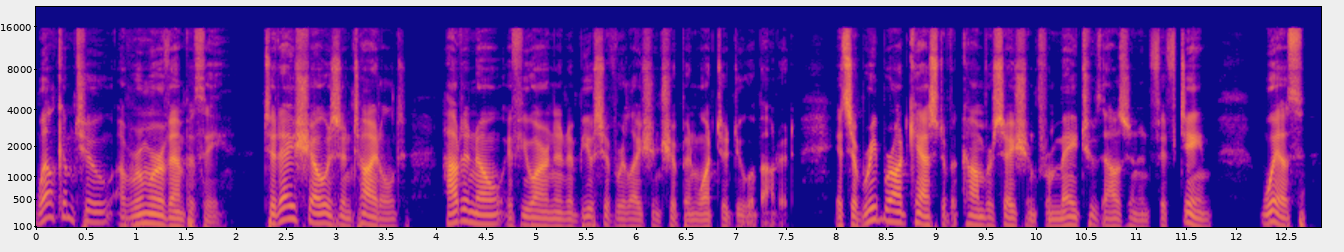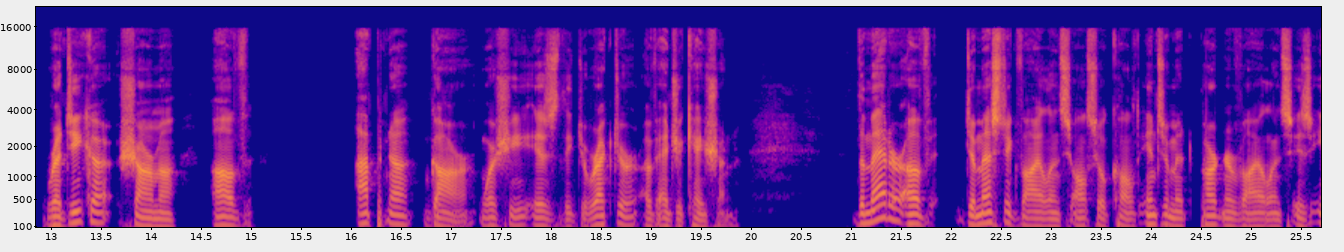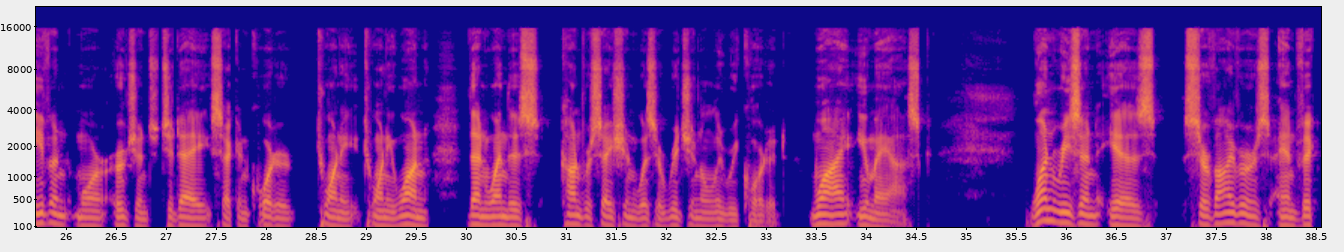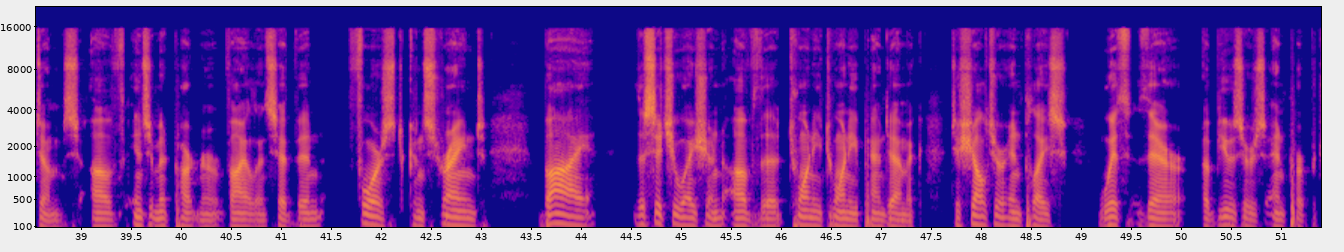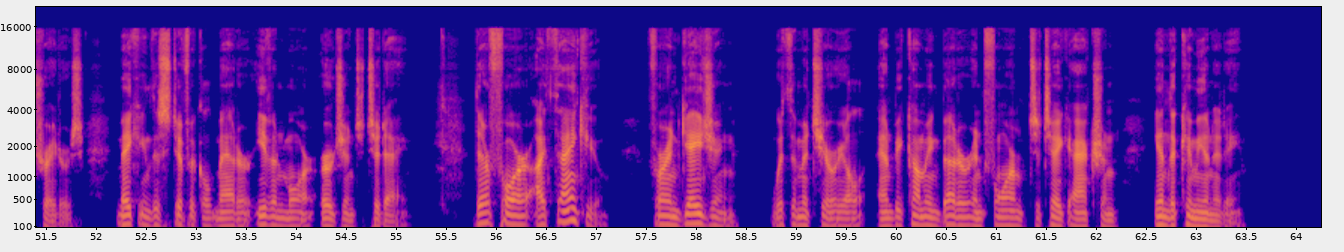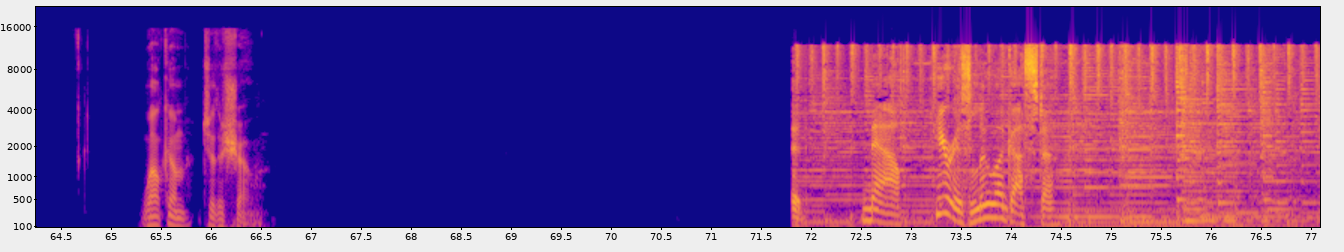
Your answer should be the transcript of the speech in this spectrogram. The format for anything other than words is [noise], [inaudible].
Welcome to A Rumor of Empathy. Today's show is entitled How to Know If You Are in an Abusive Relationship and What to Do About It. It's a rebroadcast of a conversation from May 2015 with Radhika Sharma of Apna Ghar, where she is the Director of Education. The matter of domestic violence, also called intimate partner violence, is even more urgent today, second quarter 2021, than when this conversation was originally recorded. Why, you may ask? One reason is survivors and victims of intimate partner violence have been forced, constrained by the situation of the 2020 pandemic to shelter in place with their abusers and perpetrators, making this difficult matter even more urgent today. Therefore, I thank you for engaging with the material and becoming better informed to take action in the community. Welcome to the show. Now, here is Lou Agosta.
